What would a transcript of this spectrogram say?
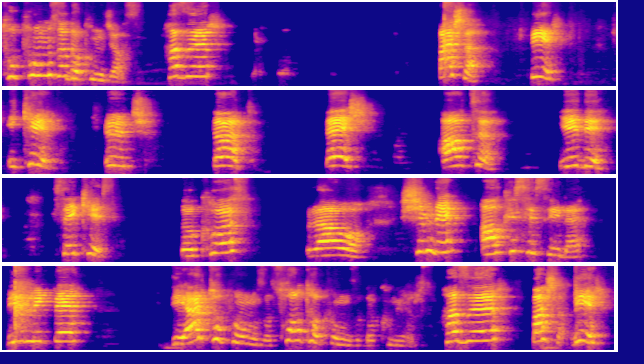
topuğumuza dokunacağız. Hazır. Başla. 1, 2, 3, 4, 5, 6, 7, 8, 9. Bravo. Şimdi alkış sesiyle birlikte diğer topuğumuza, sol topuğumuza dokunuyoruz. Hazır. Başla. 1,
